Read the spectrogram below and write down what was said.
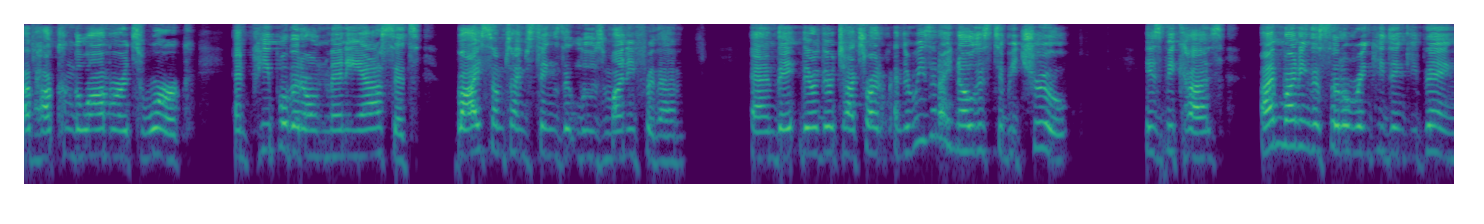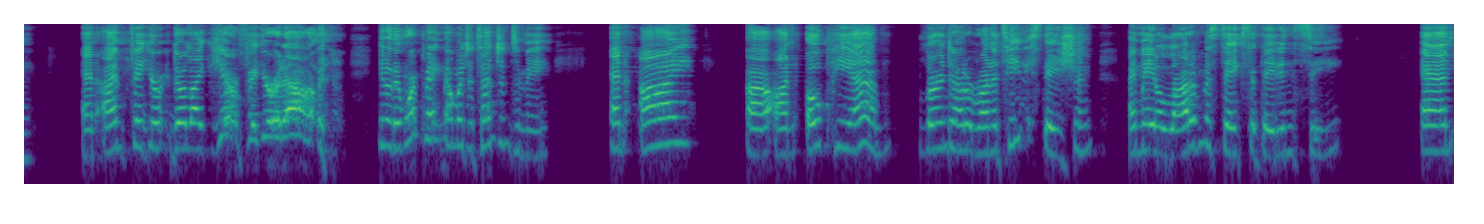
of how conglomerates work and people that own many assets buy sometimes things that lose money for them and they, they're their tax write-off. And the reason I know this to be true is because I'm running this little rinky dinky thing and I'm figuring they're like, here, figure it out. you know, they weren't paying that much attention to me. And I uh, on OPM learned how to run a TV station. I made a lot of mistakes that they didn't see. And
